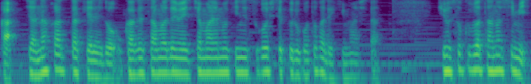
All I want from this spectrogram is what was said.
かじゃなかったけれど、おかげさまでめっちゃ前向きに過ごしてくることができました。休息が楽しみ。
